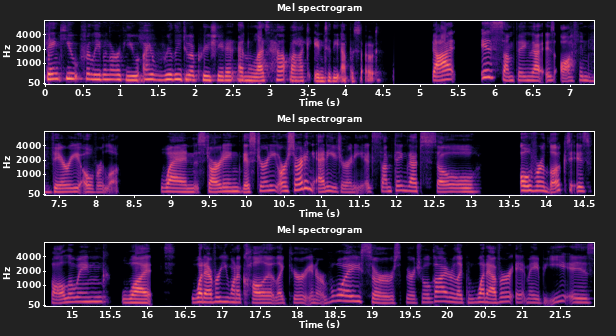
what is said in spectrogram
Thank you for leaving a review. I really do appreciate it. And let's hop back into the episode. That is something that is often very overlooked when starting this journey or starting any journey. It's something that's so overlooked is following what whatever you want to call it like your inner voice or spiritual guide or like whatever it may be is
